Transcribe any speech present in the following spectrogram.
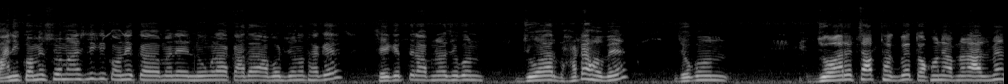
পানি কমের সময় আসলে কি অনেক মানে নোংরা, কাদা, আবর্জনা থাকে। সেই ক্ষেত্রে আপনারা যখন জোয়ার ভাটা হবে, যখন জোয়ারের চাপ থাকবে, তখনই আপনারা আসবেন।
